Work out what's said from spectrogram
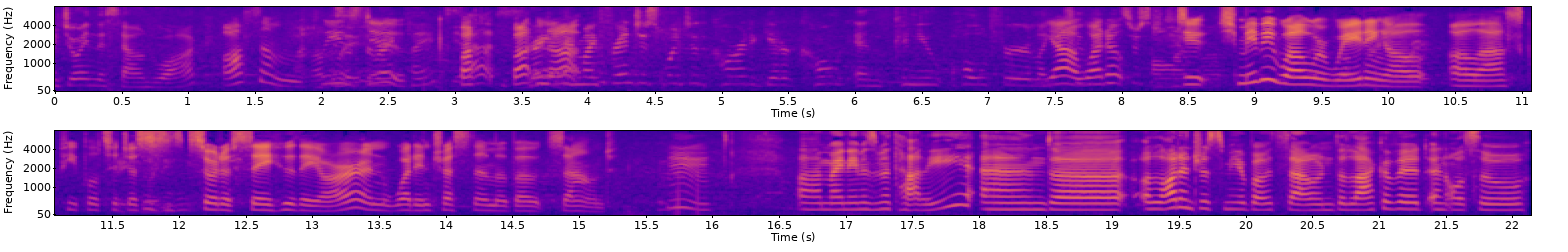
to join the sound walk. Awesome. Please Is this do. the right place? But- button Great. up. And my friend just went to the car to get her coat. And can you hold for like yeah, two why minutes don't or something? do maybe while we're waiting, I'll I'll ask people to just sort of say who they are and what interests them about sound. Hmm. Uh, my name is Mithali, and uh, a lot interests me about sound, the lack of it, and also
